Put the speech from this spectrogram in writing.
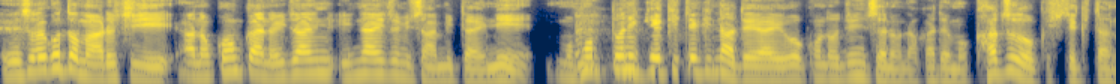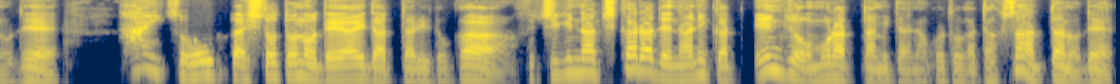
えそういうこともあるし、あの、今回の稲稲泉さんみたいに、もう本当に劇的な出会いをこの人生の中でも数多くしてきたので、はい。そういった人との出会いだったりとか、不思議な力で何か援助をもらったみたいなことがたくさんあったので、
